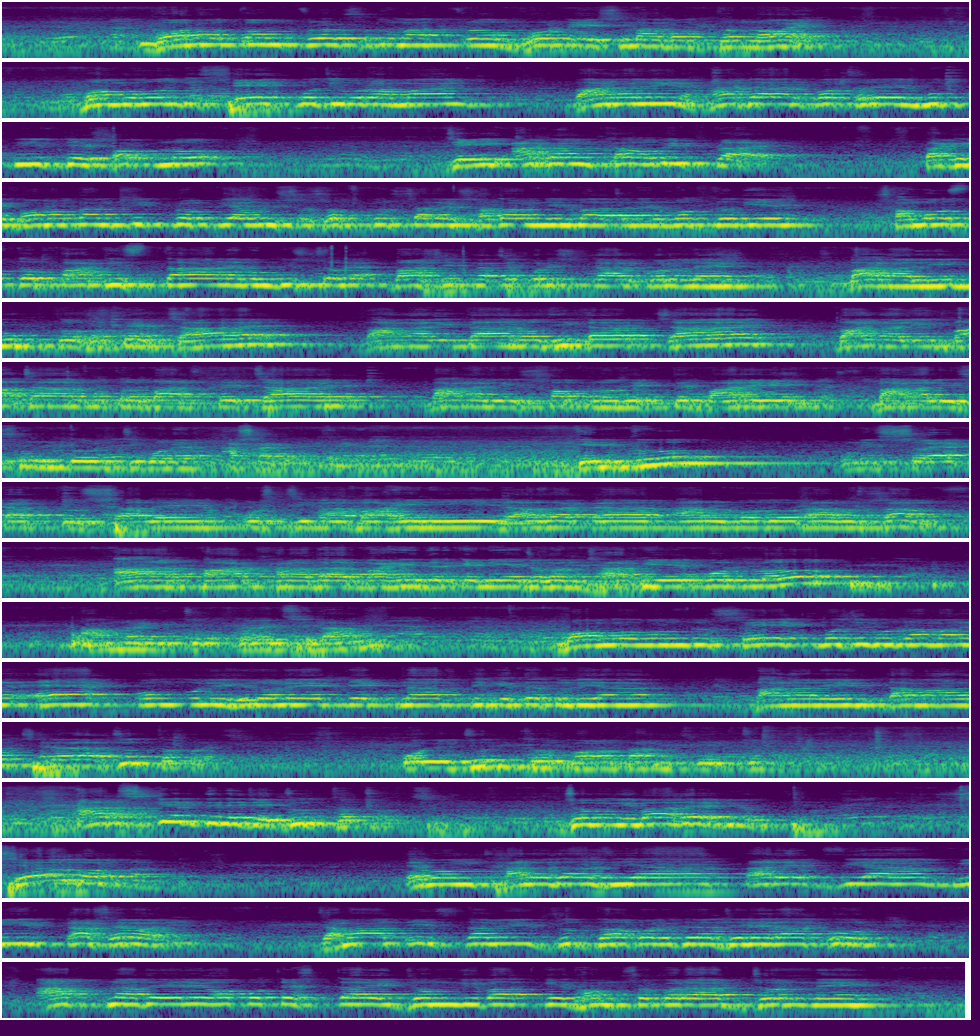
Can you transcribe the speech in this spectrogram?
গণতন্ত্র শুধুমাত্র ভোটে সীমাবদ্ধ নয়। বঙ্গবন্ধু শেখ মুজিবুর রহমান বাঙালির হাজার বছরের মুক্তির যে স্বপ্ন, যেই আকাঙ্ক্ষা অভিপ্রায়, তাকে গণতান্ত্রিক প্রক্রিয়া উনিশশো সত্তর সালের সাধারণ নির্বাচনের মধ্য দিয়ে সমস্ত পাকিস্তান এবং বিশ্ববাসীর কাছে পরিষ্কার করলেন, বাঙালি মুক্ত হতে চায়। বাঙালি তার অধিকার চায়, বাঙালি বাঁচার মতো বাঁচতে চায়, বাঙালি স্বপ্ন দেখতে পারে, বাঙালি সুন্দর জীবনের আশা করতে কিন্তু উনিশশো একাত্তর সালে পশ্চিমা বাহিনী, রাজাকার আল বদর আল শামস আর পাক হানাদার বাহিনীদেরকে নিয়ে যখন ঝাঁপিয়ে পড়ল, আমরা কি চুপ করেছিলাম? বঙ্গবন্ধু শেখ মুজিবুর রহমানের এক অঙ্গুলি হিরণে টেকনাফ থেকে তেতুলিয়া বাঙালির দামাল ছেলেরা যুদ্ধ করেছে। ওই যুদ্ধ গণতান্ত্রিক যুদ্ধ। আজকের দিনে যে যুদ্ধ চলছে, জঙ্গিবাদের বিরুদ্ধে, সেও গণতান্ত্রিক এবং খালেদা জিয়া, তারেক জিয়া, মীর কাসেম আলী, জামাত ইসলামীর যুদ্ধ অপরাধীরা জেনে রাখুন আপনাদের অপচেষ্টায় জঙ্গিবাদকে ধ্বংস করার জন্য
